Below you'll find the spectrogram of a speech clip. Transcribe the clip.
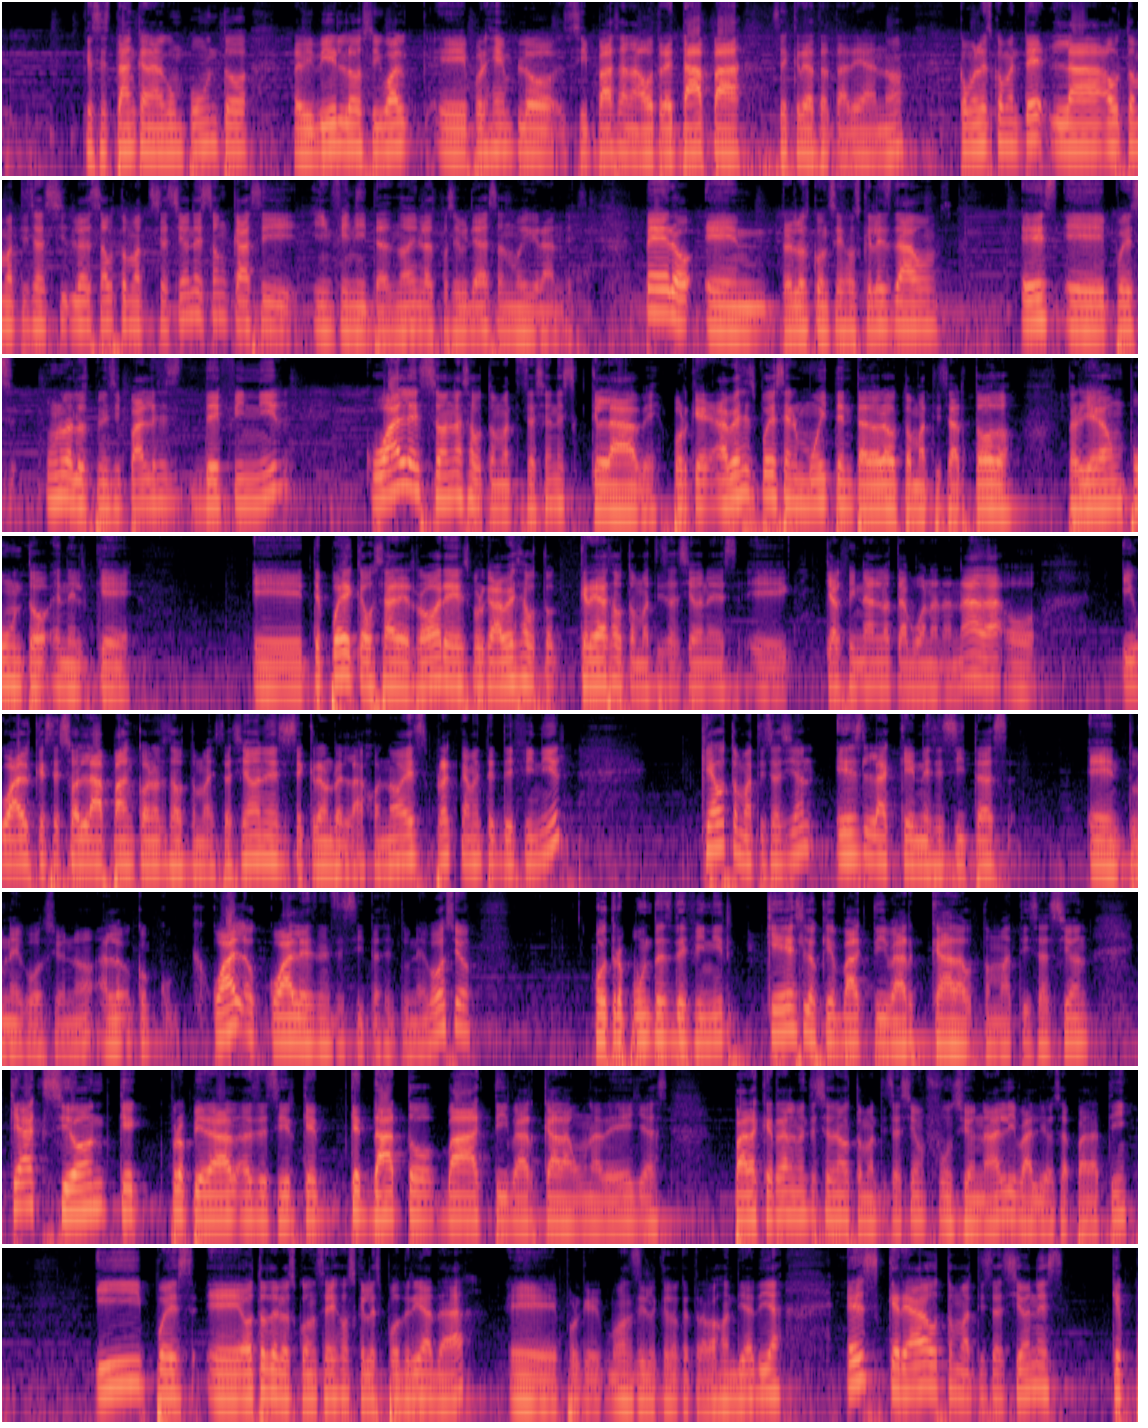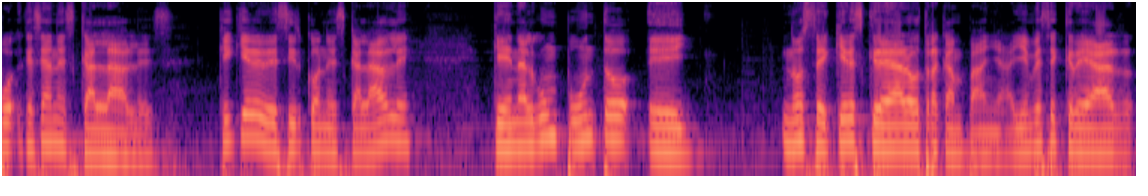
que se estancan en algún punto, revivirlos. Igual, eh, por ejemplo, si pasan a otra etapa, se crea otra tarea, ¿no? Como les comenté, las automatizaciones son casi infinitas, ¿no? Y las posibilidades son muy grandes. Pero entre los consejos que les damos es, eh, pues, uno de los principales es definir cuáles son las automatizaciones clave. Porque a veces puede ser muy tentador automatizar todo. Pero llega un punto en el que eh, te puede causar errores. Porque a veces creas automatizaciones eh, que al final no te abonan a nada o igual que se solapan con otras automatizaciones y se crea un relajo, ¿no? Es prácticamente definir qué automatización es la que necesitas en tu negocio, ¿no? ¿Cuál o cuáles necesitas en tu negocio? Otro punto es definir qué es lo que va a activar cada automatización, qué acción, qué propiedad, es decir, qué, qué dato va a activar cada una de ellas para que realmente sea una automatización funcional y valiosa para ti. Y pues eh, otro de los consejos que les podría dar, eh, porque vamos a decirle que es lo que trabajo en día a día, es crear automatizaciones que, que sean escalables. ¿Qué quiere decir con escalable? Que en algún punto, eh, no sé, quieres crear otra campaña y en vez de crear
